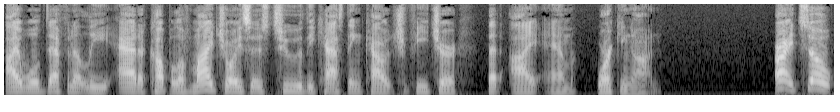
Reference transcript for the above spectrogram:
I will definitely add a couple of my choices to the casting couch feature that I am working on. All right, so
